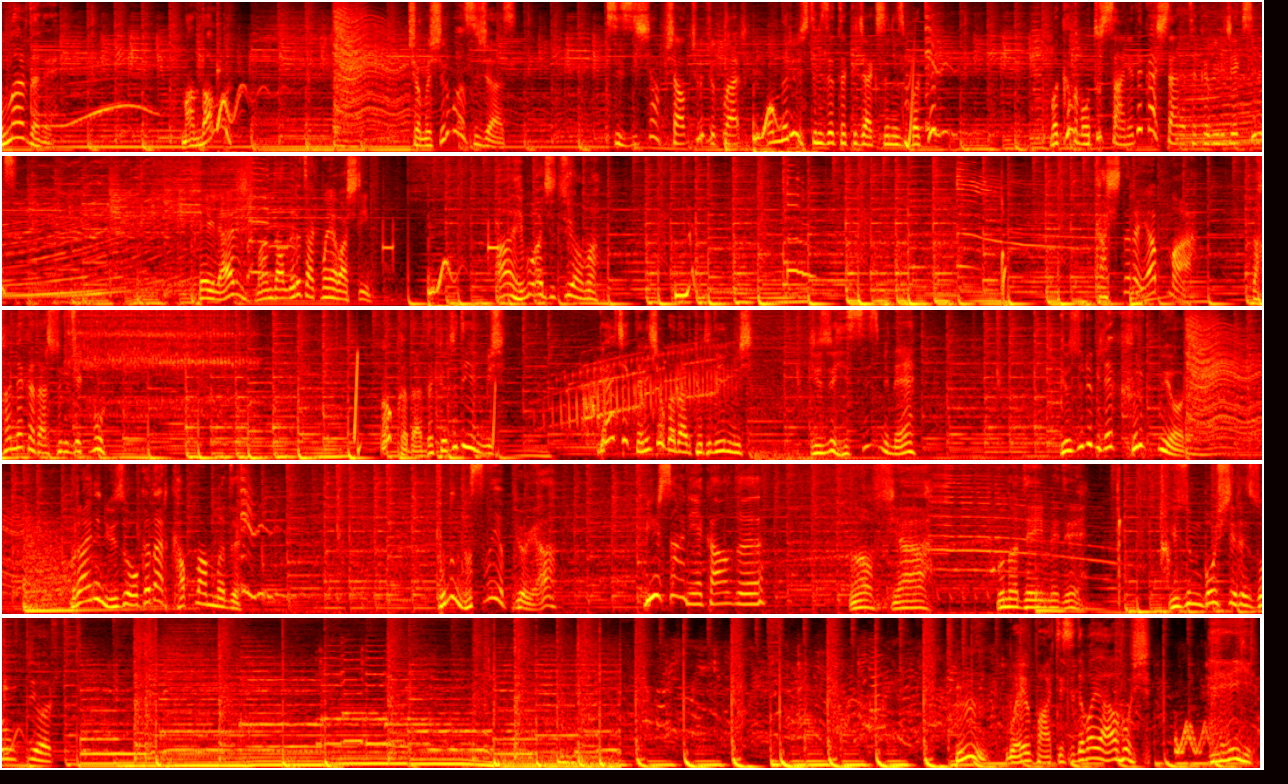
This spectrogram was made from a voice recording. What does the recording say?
Bunlar da ne? Mandal mı? Çamaşır mı asacağız? Sizi şapşal çocuklar. Onları üstünüze takacaksınız bakın. Bakalım 30 saniyede kaç tane takabileceksiniz? Beyler mandalları takmaya başlayın. Ay bu acıtıyor ama. Kaşlara yapma. Daha ne kadar sürecek bu? Kadar da kötü değilmiş. Gerçekten hiç o kadar kötü değilmiş. Yüzü hissiz mi ne? Gözünü bile kırpmıyor. Brian'ın yüzü o kadar kaplanmadı. Bunu nasıl yapıyor ya? Bir saniye kaldı. Of ya. Buna değmedi. Yüzüm boş yere zonkluyor. Hmm, bu ev partisi de bayağı hoş. Hey,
